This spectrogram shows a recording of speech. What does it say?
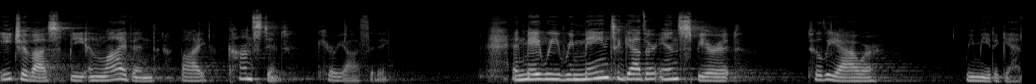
each of us be enlivened by constant curiosity. And may we remain together in spirit till the hour we meet again.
